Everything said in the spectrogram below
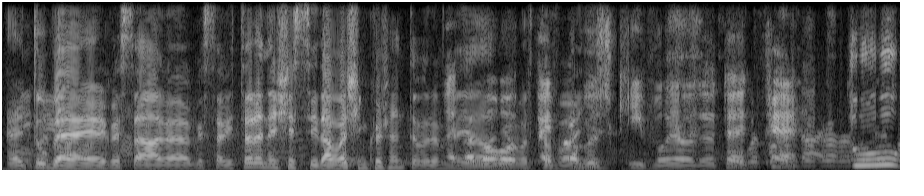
E Eh, tu, beh, questa, questa vittoria necessitava 500 euro in meno dal mio proprio, fai proprio portafoglio. schifo. io- te- cioè, tu,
